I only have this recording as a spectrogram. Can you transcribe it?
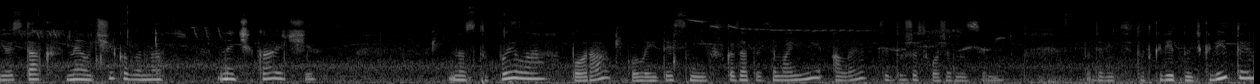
і ось так неочікувано, не чекаючи, наступила пора, коли йде сніг. Сказати зима ні, але це дуже схоже на зиму. Подивіться, тут квітнуть квіти,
